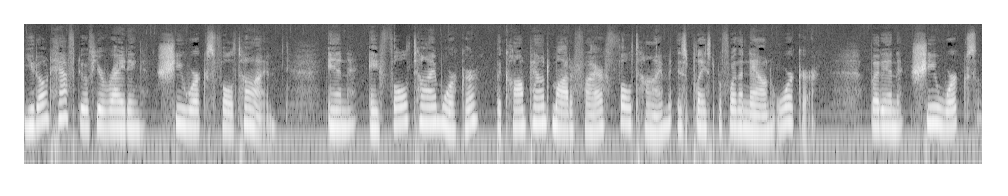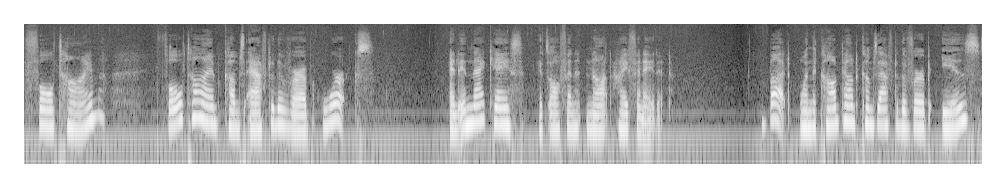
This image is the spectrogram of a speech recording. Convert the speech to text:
you don't have to if you're writing she works full time. In a full time worker, the compound modifier full time is placed before the noun worker. But in she works full time, full time comes after the verb works. And in that case, it's often not hyphenated. But when the compound comes after the verb is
